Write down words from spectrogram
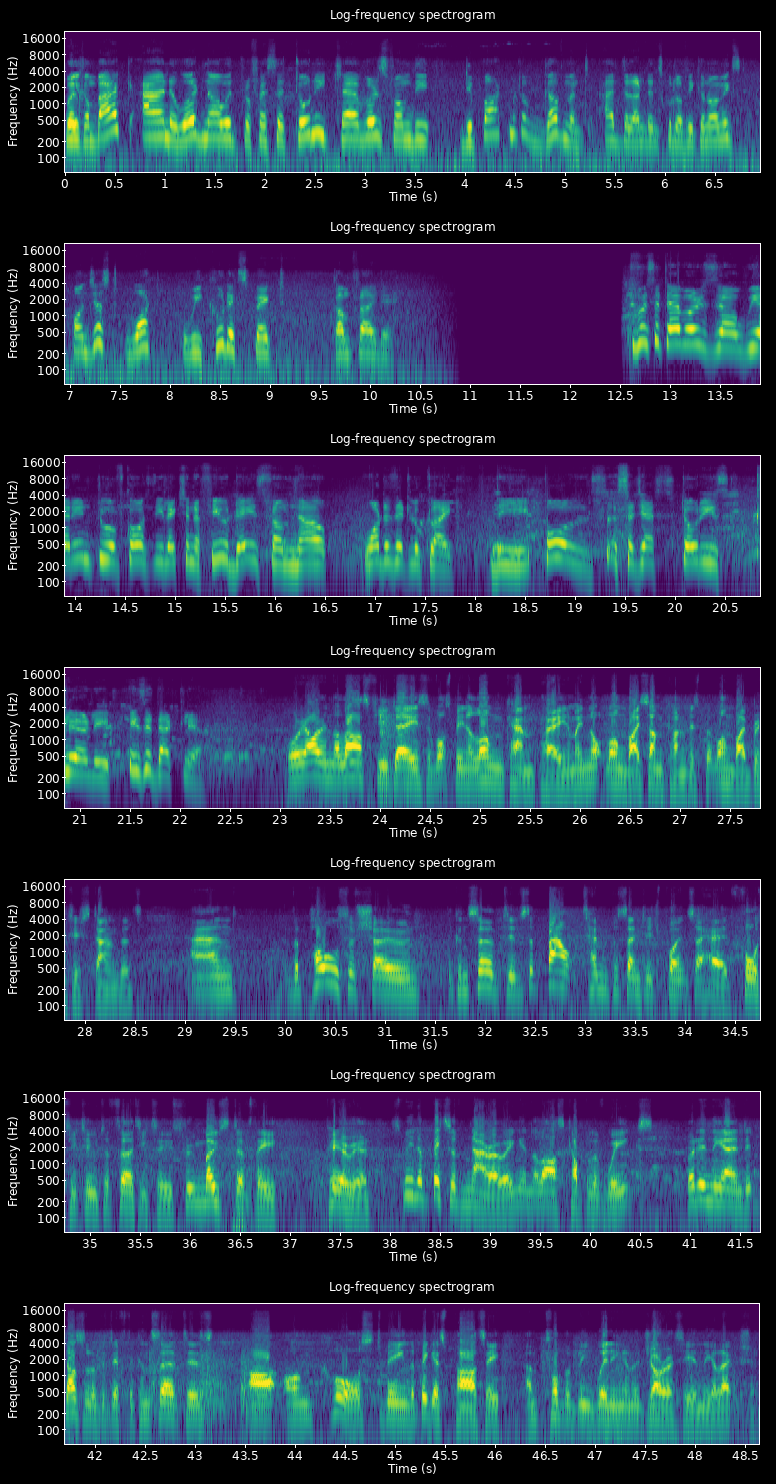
Welcome back and a word now with Professor Tony Travers from the Department of Government at the London School of Economics on just what we could expect come Friday. Professor Travers, uh, we are into, of course, the election a few days from now. What does it look like? The polls suggest Tories clearly. Is it that clear? Well, we are in the last few days of what's been a long campaign. I mean, not long by some countries, but long by British standards. And the polls have shown the Conservatives about 10 percentage points ahead, 42 to 32, through most of the period. It's been a bit of narrowing in the last couple of weeks, but in the end it does look as if the Conservatives are on course to being the biggest party and probably winning a majority in the election.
